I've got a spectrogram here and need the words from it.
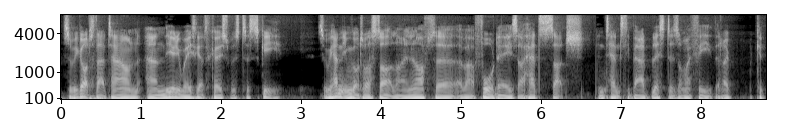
So we got to that town, and the only way to get to the coast was to ski. So we hadn't even got to our start line, and after about four days, I had such intensely bad blisters on my feet that I could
